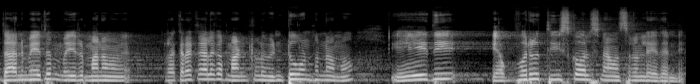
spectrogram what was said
దాని మీద మీరు మనం రకరకాలుగా మంటలు వింటూ ఉంటున్నాము. ఏది ఎవ్వరూ తీసుకోవాల్సిన అవసరం లేదండి.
